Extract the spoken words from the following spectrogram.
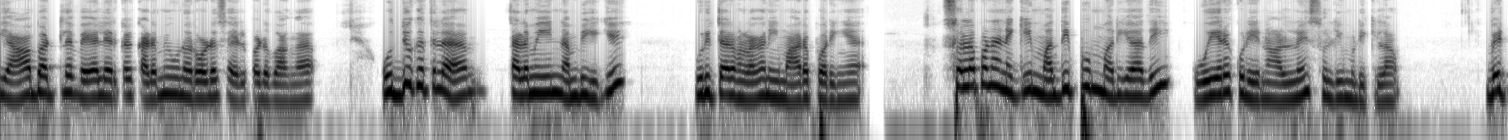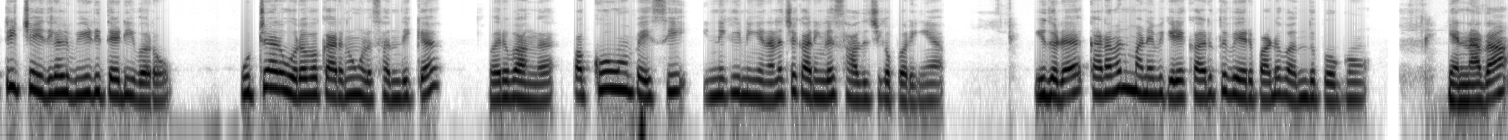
வியாபாரத்தில் வேலையர்கள் கடமை உணர்வோடு செயல்படுவாங்க. உத்தியோகத்தில் தலைமையின் நம்பிக்கைக்கு உரித்தானவங்களாக நீங்கள் மாற போகிறீங்க சொல்லப்போனால் இன்னைக்கு மதிப்பும் மரியாதை உயரக்கூடிய நாள்னே சொல்லி முடிக்கலாம். வெற்றி செய்திகள் வீடு தேடி வரும். உற்றார் உறவுக்காரங்க உங்களை சந்திக்க வருவாங்க. பக்குவம் பேசி இன்னைக்கு நீங்க நினைச்ச காரியங்களை சாதிச்சுக்க போறீங்க. இதோட கணவன் மனைவிக்கிடையே கருத்து வேறுபாடு வந்து போகும். என்னதான்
